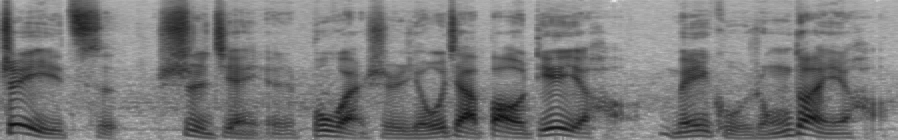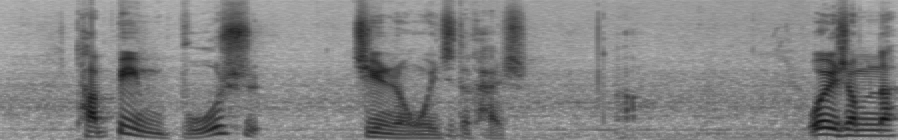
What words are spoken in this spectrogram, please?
这一次事件，不管是油价暴跌也好，美股熔断也好，它并不是金融危机的开始啊。为什么呢？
